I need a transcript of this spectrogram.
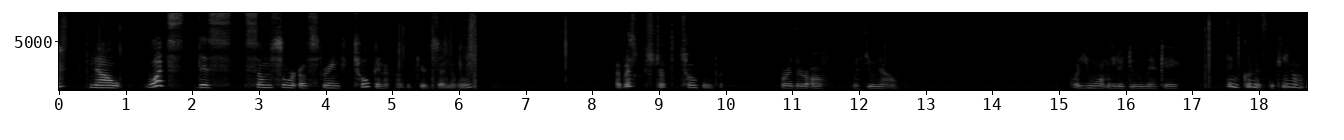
now, what's this? Some sort of strange token has appeared suddenly. I best restrict the token further off with you now. What do you want me to do, Mickey? Thank goodness the kingdom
